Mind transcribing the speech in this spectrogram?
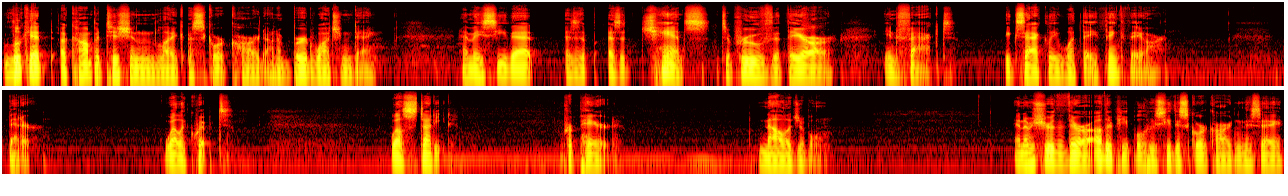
look at a competition like a scorecard on a bird watching day and they see that as a, as a chance to prove that they are, in fact, exactly what they think they are. Better, well equipped, well studied, prepared, knowledgeable. And I'm sure that there are other people who see the scorecard and they say,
